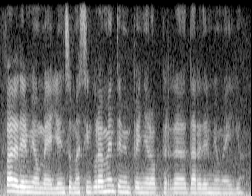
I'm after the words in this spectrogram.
fare del mio meglio, insomma sicuramente mi impegnerò per dare del mio meglio.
